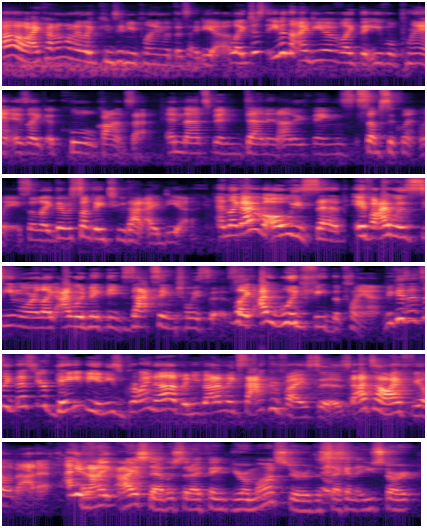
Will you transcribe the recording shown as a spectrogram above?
oh, I kind of want to, like, continue playing with this idea. Like, just even the idea of, like, the evil plant is, like, a cool concept. And that's been done in other things subsequently. So, like, there was something to that idea. And like I've always said, if I was Seymour, like I would make the exact same choices. Like I would feed the plant because it's like that's your baby and he's growing up and you got to make sacrifices. That's how I feel about it. I, And I, I established that I think you're a monster the second that you start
